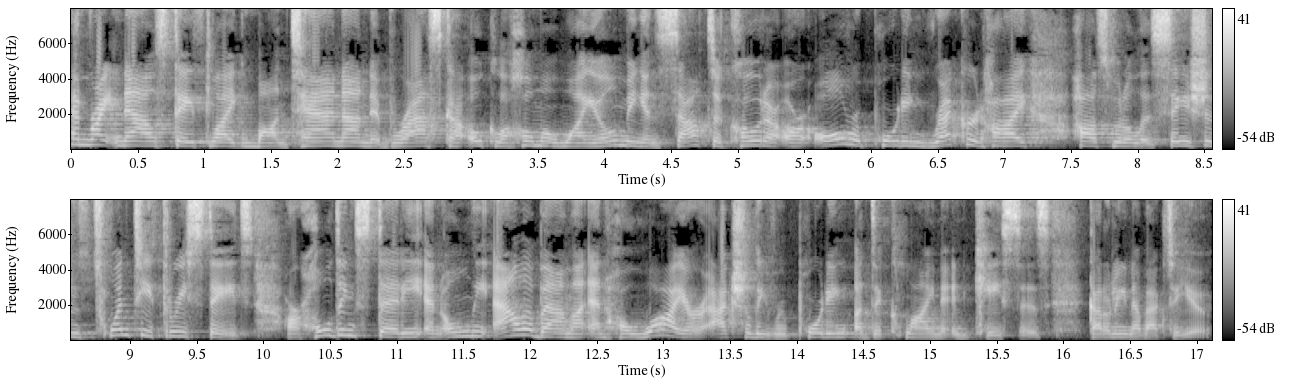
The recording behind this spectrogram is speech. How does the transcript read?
And right now, states like Montana, Nebraska, Oklahoma, Wyoming, and South Dakota are all reporting record high hospitalizations. 23 states are holding steady, and only Alabama and Hawaii are actually reporting a decline in cases. Carolina, back to you.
